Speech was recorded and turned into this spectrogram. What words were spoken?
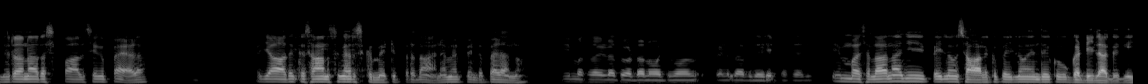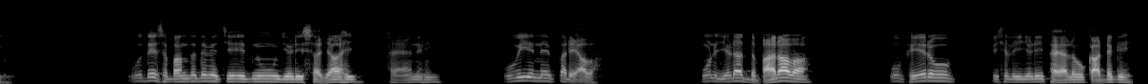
ਮੇਰਾ ਨਾਮ ਰਸਪਾਲ ਸਿੰਘ ਭੈਲ। ਆਜ਼ਾਦ ਕਿਸਾਨ ਸੰਘਰਸ਼ ਕਮੇਟੀ ਪ੍ਰਧਾਨ ਹਾਂ ਮੈਂ ਪਿੰਡ ਭੈਲਾਂ ਤੋਂ। ਕੀ ਮਸਲਾ ਜਿਹੜਾ ਤੁਹਾਡਾ ਨੌਜਵਾਨ ਪਿੰਡ ਦਾ ਵਿਦੇਸ਼ ਫਸਿਆ ਜੀ? ਇਹ ਮਸਲਾ ਨਾ ਜੀ ਪਹਿਲੋਂ ਸਾਲ ਕੁ ਪਹਿਲੋਂ ਇਹਦੇ ਕੋਲ ਗੱਡੀ ਲੱਗ ਗਈ। ਉਹਦੇ ਸਬੰਧ ਦੇ ਵਿੱਚ ਇਹਨੂੰ ਜਿਹੜੀ ਸਜ਼ਾ ਸੀ ਫੈਨ ਸੀ ਉਹ ਵੀ ਇਹਨੇ ਭਰਿਆ ਵਾ। ਹੁਣ ਜਿਹੜਾ ਦੁਬਾਰਾ ਵਾ, ਉਹ ਫੇਰ ਉਹ ਪਿਛਲੀ ਜਿਹੜੀ ਫਾਈਲ ਉਹ ਕੱਢ ਕੇ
